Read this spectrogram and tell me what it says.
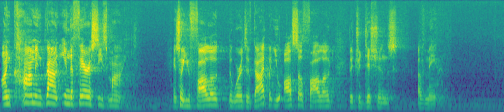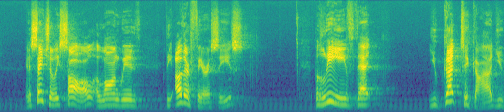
on common ground in the Pharisees' mind. And so you followed the words of God, but you also followed the traditions of man. And essentially, Saul, along with the other Pharisees, believed that you got to God, you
